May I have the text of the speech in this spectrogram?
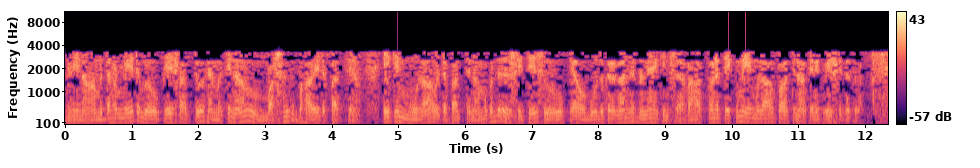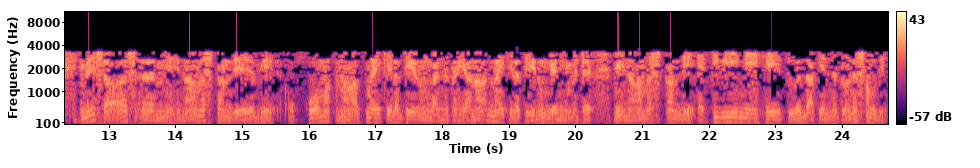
මේ නාම ධර්මයට ලෝකේ සත්ව හැම කෙනාම වසඟ භාවයටපත් වෙනවා. ඒකෙන් මුලාවටපත් වෙනවා. මොකද සිතේ ස්වરૂපය අවබෝධ කරගන්න කරන්නට නෑ කිසිම රහත් වන තෙක් මේ මුලාව පවතින කෙනෙකුගේ සිත තුළ. එම නිසා මේ නාමස්කන්ධය මේ ඔක්කොම අනාත්මයි කියලා තේරුම් ගන්නට ඕනේ. අනාත්මයි කියලා තේරුම් ගැනීමට මේ නාමස්කන්ධයේ ඇතිවීමේ හේතුව දකින්නට ඕන සමුදේ.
